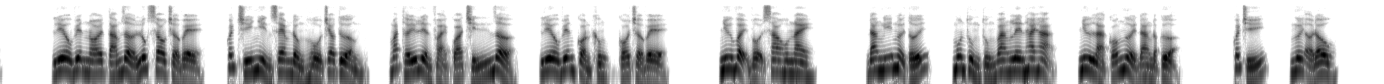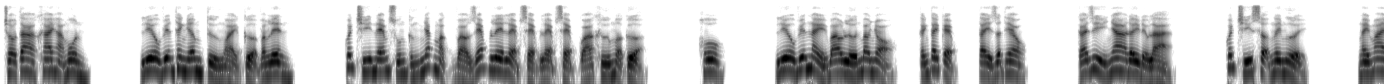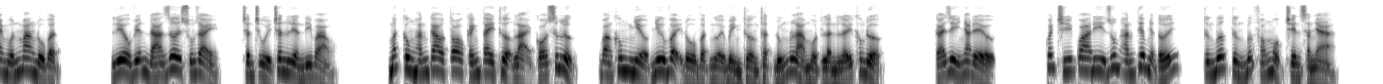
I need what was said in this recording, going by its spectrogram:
Liêu viễn nói 8 giờ lúc sau trở về, quách trí nhìn xem đồng hồ treo tường, mắt thấy liền phải qua 9 giờ, liêu viễn còn không có trở về. Như vậy vội sao hôm nay? Đang nghĩ ngợi tới, môn thùng thùng vang lên hai hạ, như là có người đang đập cửa. Quách trí, ngươi ở đâu? Cho ta khai hạ môn. Liêu viễn thanh âm từ ngoài cửa vang lên. Quách trí ném xuống cứng nhắc mặc vào dép lê lẹp xẹp lẹp xẹp quá khứ mở cửa. Hô! Liêu viễn này bao lớn bao nhỏ, cánh tay kẹp, tay dẫn theo. Cái gì nha đây đều là. Quách trí sợ ngây người. Ngày mai muốn mang đồ vật. Liêu viễn đá rơi xuống giày, chân chùi chân liền đi vào. Mất công hắn cao to cánh tay thượng lại có sức lực, bằng không nhiều như vậy đồ vật người bình thường thật đúng là một lần lấy không được. Cái gì nha đều. Quách trí qua đi giúp hắn tiếp nhận tới, từng bước từng bước phóng mộc trên sàn nhà.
